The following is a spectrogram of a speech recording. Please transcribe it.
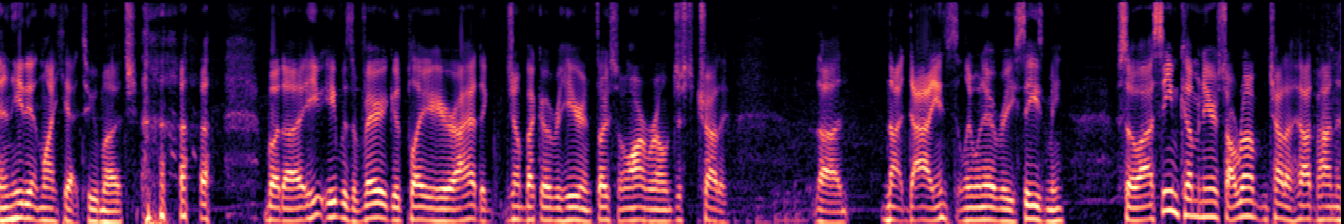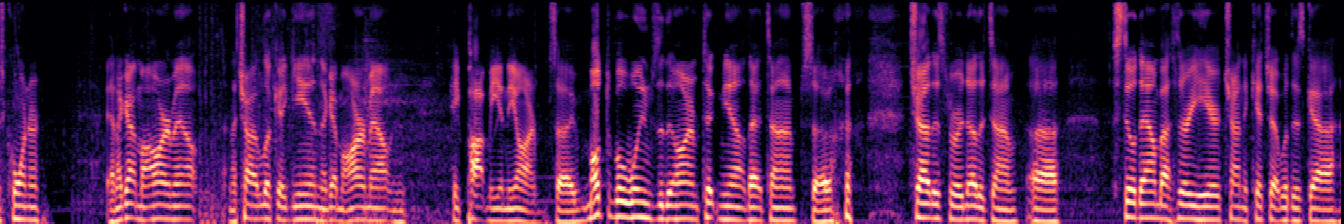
and he didn't like that too much. but uh, he he was a very good player here. I had to jump back over here and throw some armor on just to try to uh, not die instantly whenever he sees me. So I see him coming here, so I run up and try to hide behind this corner. And I got my arm out, and I try to look again. I got my arm out, and he popped me in the arm. So multiple wounds to the arm took me out that time. So try this for another time. Uh, still down by three here, trying to catch up with this guy.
